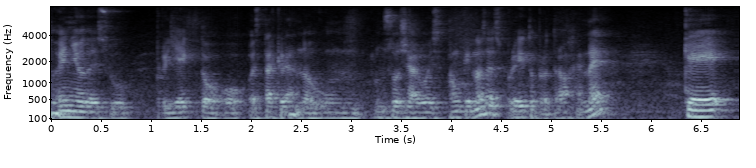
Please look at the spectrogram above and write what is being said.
dueño de su proyecto o está creando un, un social voice, aunque no sea su proyecto, pero trabaja en él, que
